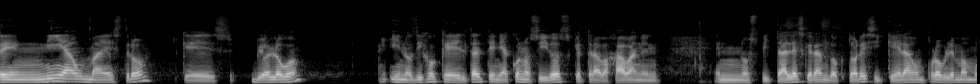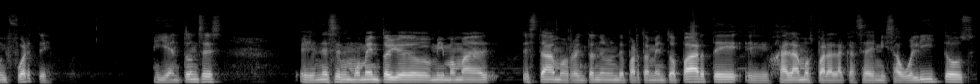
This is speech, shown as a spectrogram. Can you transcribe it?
tenía un maestro que es biólogo y nos dijo que él tenía conocidos que trabajaban en, en hospitales, que eran doctores y que era un problema muy fuerte. Y entonces, en ese momento yo, mi mamá, estábamos rentando en un departamento aparte, eh, jalamos para la casa de mis abuelitos,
